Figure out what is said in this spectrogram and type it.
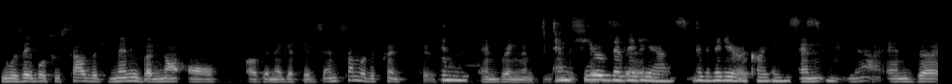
he was able to salvage many, but not all of the negatives and some of the prints too, and, and bring them to and few of the videos, uh, the video recordings. And yeah, and uh,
